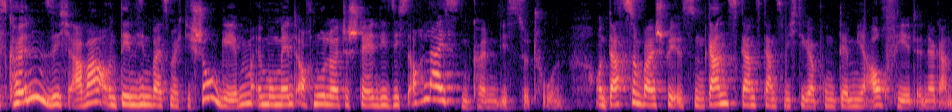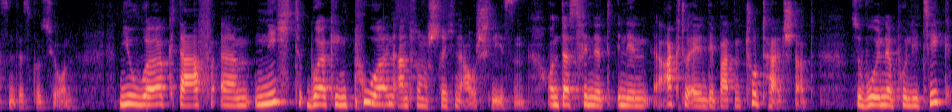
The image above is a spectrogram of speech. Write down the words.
Es können sich aber, und den Hinweis möchte ich schon geben, im Moment auch nur Leute stellen, die sich auch leisten können, dies zu tun. Und das zum Beispiel ist ein ganz, ganz, ganz wichtiger Punkt, der mir auch fehlt in der ganzen Diskussion. New Work darf ähm, nicht Working Poor in Anführungsstrichen ausschließen. Und das findet in den aktuellen Debatten total statt. Sowohl in der Politik,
